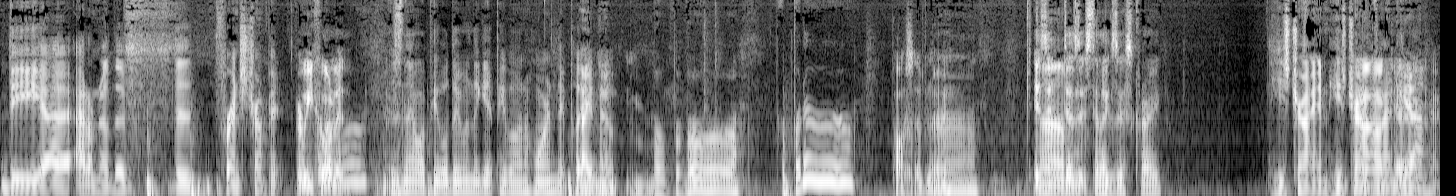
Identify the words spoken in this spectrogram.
the uh, I don't know the the French trumpet. We call it- Isn't that what people do when they get people on a horn? They play I a note. mean, Possibly. Is Um, it? Does it still exist, Craig? He's trying. He's trying Oh, to find okay. it. yeah. okay.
